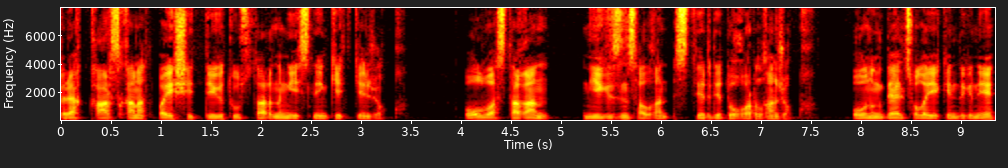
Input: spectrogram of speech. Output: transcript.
бірақ қарсы қанатбай шеттегі туыстарының есінен кеткен жоқ. Ол бастаған негізін салған істер де доғарылған жоқ. Оның дәл солай екендігіне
